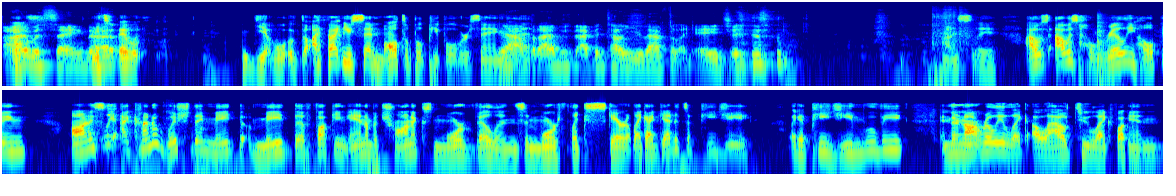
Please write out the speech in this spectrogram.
I was saying It's, that. it, yeah, well, I thought you said multiple people were saying that. yeah, that. but I've I've been telling you that for like ages. honestly, I was I was really hoping. Honestly, I kind of wish they made the, made the fucking animatronics more villains and more like scary. Like I get it's a PG like a PG movie, and they're not really like allowed to like fucking.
